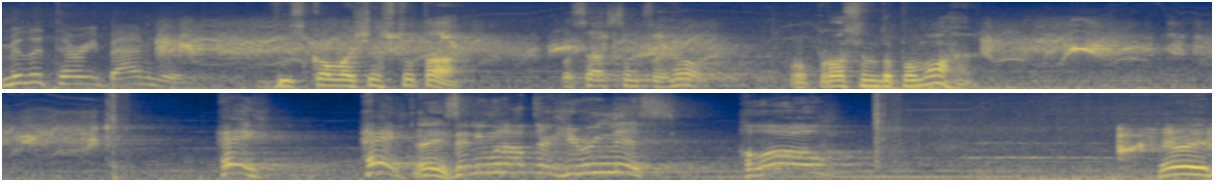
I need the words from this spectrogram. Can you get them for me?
Military bandwidth. Військова частота. Let's ask them for help. Попросимо допомоги. Hey, hey, Hey. is anyone out there hearing this? Hello? Гей!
